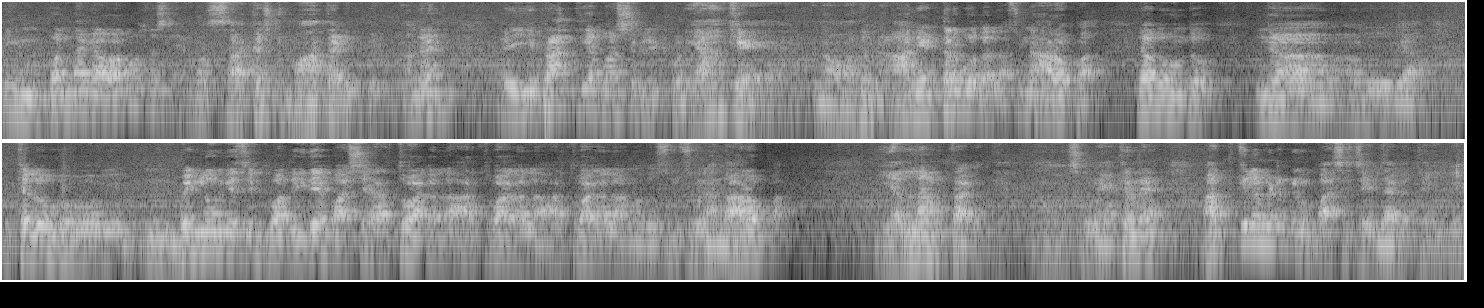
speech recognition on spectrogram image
ಹಿಂಗೆ ಬಂದಾಗ ಅವಾಗ ಒಂದಷ್ಟು ಸಾಕಷ್ಟು ಮಾತಾಡಿದ್ವಿ. ಅಂದರೆ ಈ ಪ್ರಾಂತೀಯ ಭಾಷೆಗಳು ಇಟ್ಕೊಂಡು ಯಾಕೆ ನಾವು ಅದನ್ನು ಆ ನೆಟ್ಟರ್ಬೋದಲ್ಲ ಸುಮ್ಮನೆ ಆರೋಪ. ಯಾವುದೋ ಒಂದು ಈಗ ಕೆಲವು ಬೆಂಗಳೂರಿಗೆ ಸಿದ್ಧವಾದ ಇದೇ ಭಾಷೆ ಅರ್ಥವಾಗಲ್ಲ ಅರ್ಥವಾಗಲ್ಲ ಅರ್ಥವಾಗಲ್ಲ ಅನ್ನೋದು ಸುಮ್ಮ ಸುಮ್ಮನೆ ಒಂದು ಆರೋಪ. ಎಲ್ಲ ಅರ್ಥ ಆಗುತ್ತೆ. ಸುಮ್ಮನೆ ಯಾಕಂದರೆ ಹತ್ತು ಕಿಲೋಮೀಟರ್ ನಿಮ್ಗೆ ಭಾಷೆ ಚೇಂಜ್ ಆಗುತ್ತೆ ನಿಮಗೆ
